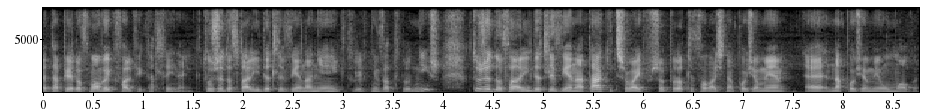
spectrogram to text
etapie rozmowy kwalifikacyjnej, którzy dostali decyzję na nie i których nie zatrudnisz, którzy dostali decyzję na tak i trzeba ich przeprocesować na poziomie, e, na poziomie umowy.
